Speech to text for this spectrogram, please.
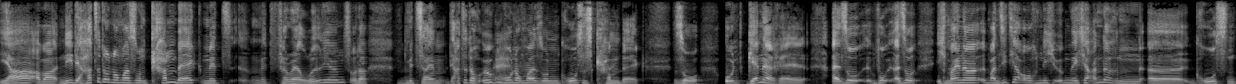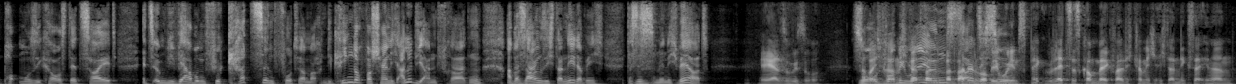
Ja, aber nee, der hatte doch noch mal so ein Comeback mit äh, mit Pharrell Williams oder mit seinem, der hatte doch irgendwo Hä? noch mal so ein großes Comeback. So und generell, also wo, also ich meine, man sieht ja auch nicht irgendwelche anderen äh, großen Popmusiker aus der Zeit jetzt irgendwie Werbung für Katzenfutter machen. Die kriegen doch wahrscheinlich alle die Anfragen, aber sagen sich dann, nee, da bin ich, das ist es mir nicht wert. Ja, ja sowieso. So, Aber ich und frage mich gerade, wann, Williams wann war denn Robbie so- Williams back, letztes Comeback? Weil ich kann mich echt an nichts erinnern.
